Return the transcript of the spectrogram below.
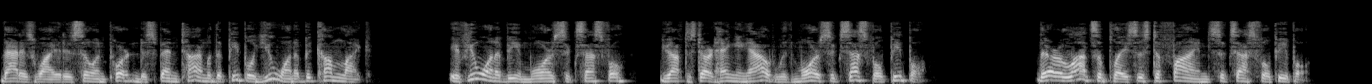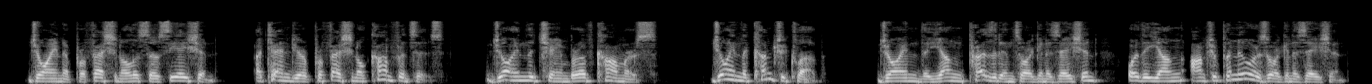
That is why it is so important to spend time with the people you want to become like. If you want to be more successful, You have to start hanging out with more successful people. There are lots of places to find successful people. Join a professional association. Attend your professional conferences. Join the Chamber of Commerce. Join the country club. Join the Young Presidents Organization or the Young Entrepreneurs Organization.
